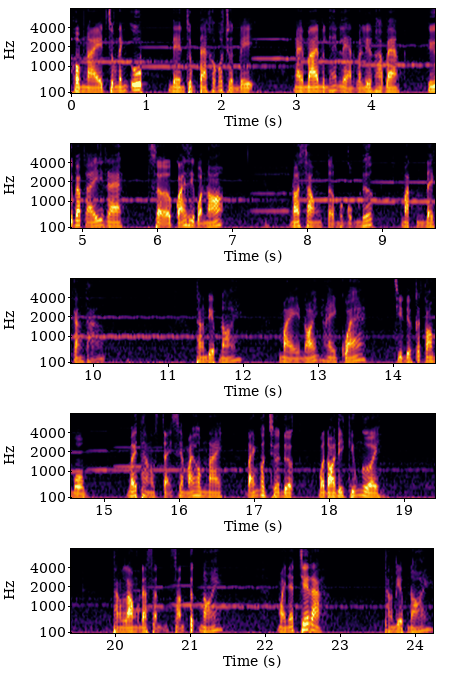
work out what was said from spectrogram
Hôm nay chúng đánh úp Nên chúng ta không có chuẩn bị. Ngày mai mình hãy lẻn vào Liên Hoa Bang Cứu bác ấy ra. Sợ quá gì bọn nó. Nói xong tở một ngụm nước Mặt đầy căng thẳng. Thằng Điệp nói Mày nói hay quá Chỉ được cái to mồm. Mấy thằng chạy xe máy hôm nay Đánh còn chưa được Mà đòi đi cứu người. Thằng Long đang sẵn, sẵn tức nói Mày nhát chết à? Thằng Điệp nói.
